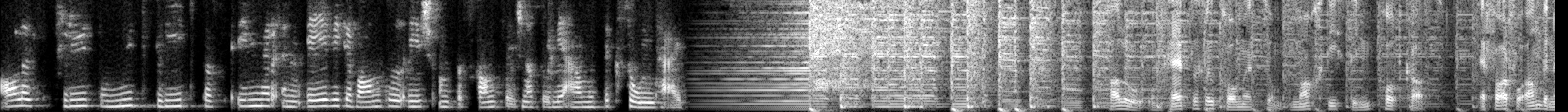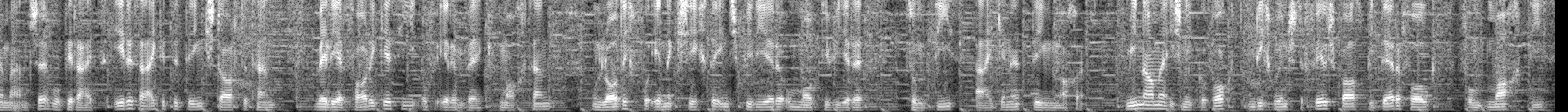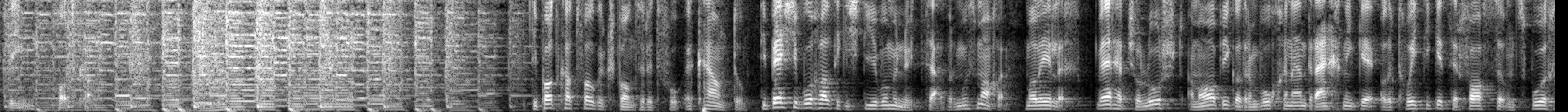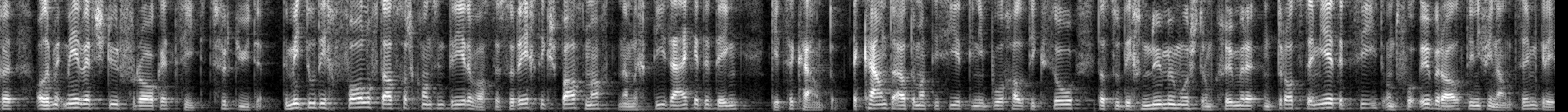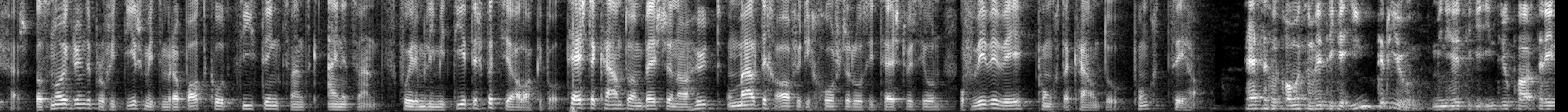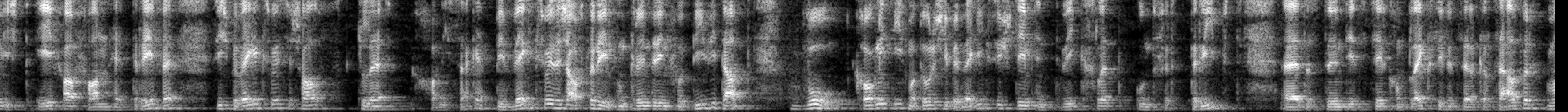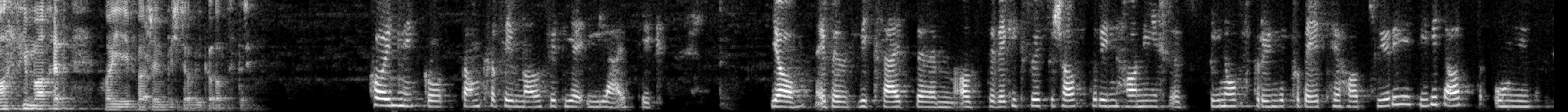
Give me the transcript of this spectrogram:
alles fließt und nichts bleibt, dass immer ein ewiger Wandel ist und das Ganze ist natürlich auch mit der Gesundheit. Hallo und herzlich willkommen zum Mach dein Ding Podcast. Erfahre von anderen Menschen, die bereits ihr eigenes Ding gestartet haben, welche Erfahrungen sie auf ihrem Weg gemacht haben und lade dich von ihren Geschichten inspirieren und motivieren, um dein eigenes Ding zu machen. Mein Name ist Nico Vogt und ich wünsche dir viel Spaß bei dieser Folge vom Mach dein Ding Podcast. Die Podcast-Folge gesponsert von Accounto. Die beste Buchhaltung ist die, die man nicht selber machen muss. Mal ehrlich, wer hat schon Lust, am Abend oder am Wochenende Rechnungen oder Quittungen zu erfassen und zu buchen oder mit Mehrwertsteuerfragen Zeit zu vergeuden? Damit du dich voll auf das kannst konzentrieren was dir so richtig Spaß macht, nämlich dein eigenes Ding, gibt es Accounto. Accounto automatisiert deine Buchhaltung so, dass du dich nicht mehr musst darum kümmern und trotzdem jederzeit und von überall deine Finanzen im Griff hast. Als Neugründer profitierst du mit dem Rabattcode DIESDING2021 von ihrem limitierten Spezialangebot. Test Accounto am besten an heute und melde dich an für die kostenlose Testversion auf www.accounto.ch. Herzlich willkommen zum heutigen Interview. Meine heutige Interviewpartnerin ist Eva van Hetreve. Sie ist Bewegungswissenschaftlerin, kann ich sagen, Bewegungswissenschaftlerin und Gründerin von Dividat, wo kognitiv-motorische Bewegungssysteme entwickelt und vertreibt. Äh, das klingt jetzt sehr komplex. Sie erzählt gerade selber, was sie machen. Hoi Eva, schön bist du. Wie geht's dir? Hoi Nico, danke vielmals für die Einleitung. Ja, eben wie gesagt, ähm, als Bewegungswissenschaftlerin habe ich ein Spin-off gegründet von der ETH Zürich, Dividat. Und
